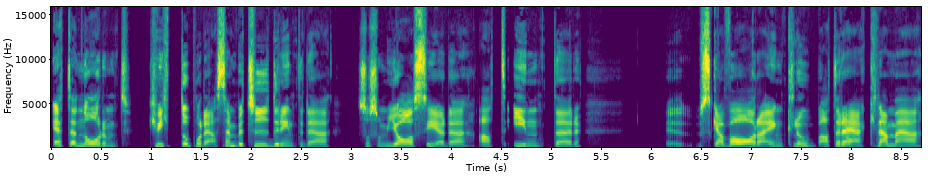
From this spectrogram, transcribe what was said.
ett enormt kvitto på det. Sen betyder inte det, så som jag ser det, att Inter eh, ska vara en klubb att räkna med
